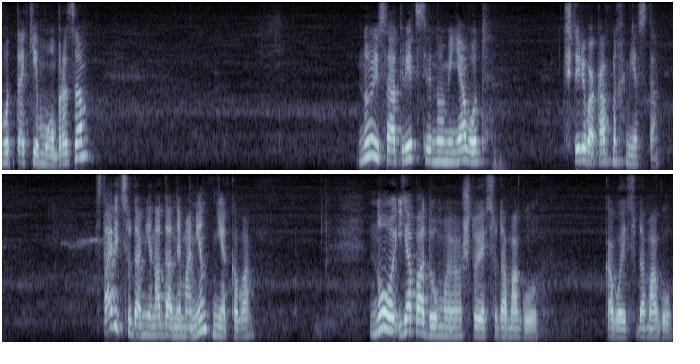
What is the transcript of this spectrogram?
вот таким образом. Ну и, соответственно, у меня вот 4 вакантных места. Ставить сюда мне на данный момент некого. Но я подумаю, что я сюда могу, кого я сюда могу.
